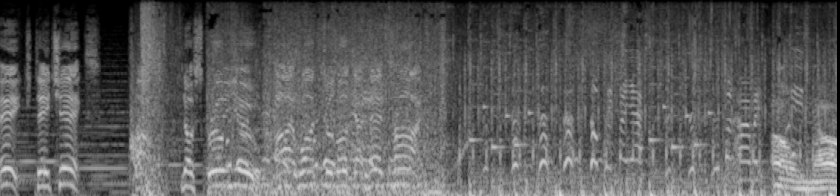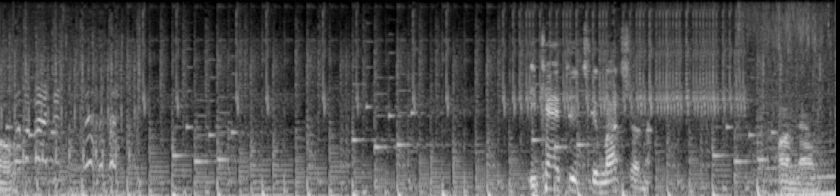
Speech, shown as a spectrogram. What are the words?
HD chicks. Oh, no, screw you. I want to look at hentai. Don't pick my ass! But hurry! Oh please. no. I'm a virgin. You can't do too much on on them.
